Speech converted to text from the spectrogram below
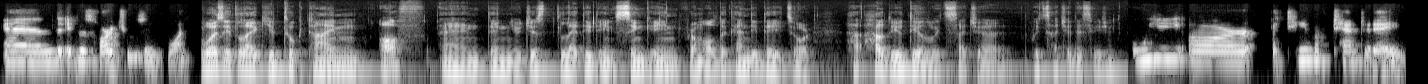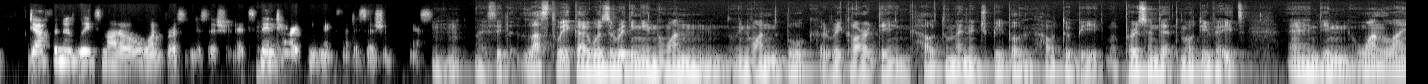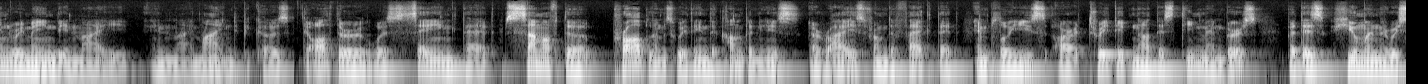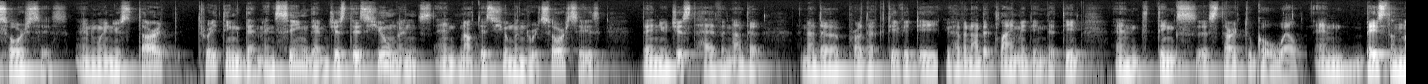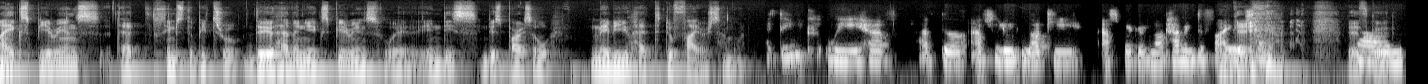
and it was hard choosing one. Was it like you took time off and then you just let it in, sink in from all the candidates, or how, how do you deal with such a with such a decision? We are a team of ten today, definitely it's not a one person decision it's the entire team makes that decision yes mm-hmm. i see last week i was reading in one in one book regarding how to manage people and how to be a person that motivates and in one line remained in my in my mind because the author was saying that some of the problems within the companies arise from the fact that employees are treated not as team members but as human resources. And when you start treating them and seeing them just as humans and not as human resources, then you just have another another productivity, you have another climate in the team, and things uh, start to go well. And based on my experience, that seems to be true. Do you have any experience in this in this part? So maybe you had to fire someone. I think we have had the absolute lucky aspect of not having to fire okay. someone. That's um, good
